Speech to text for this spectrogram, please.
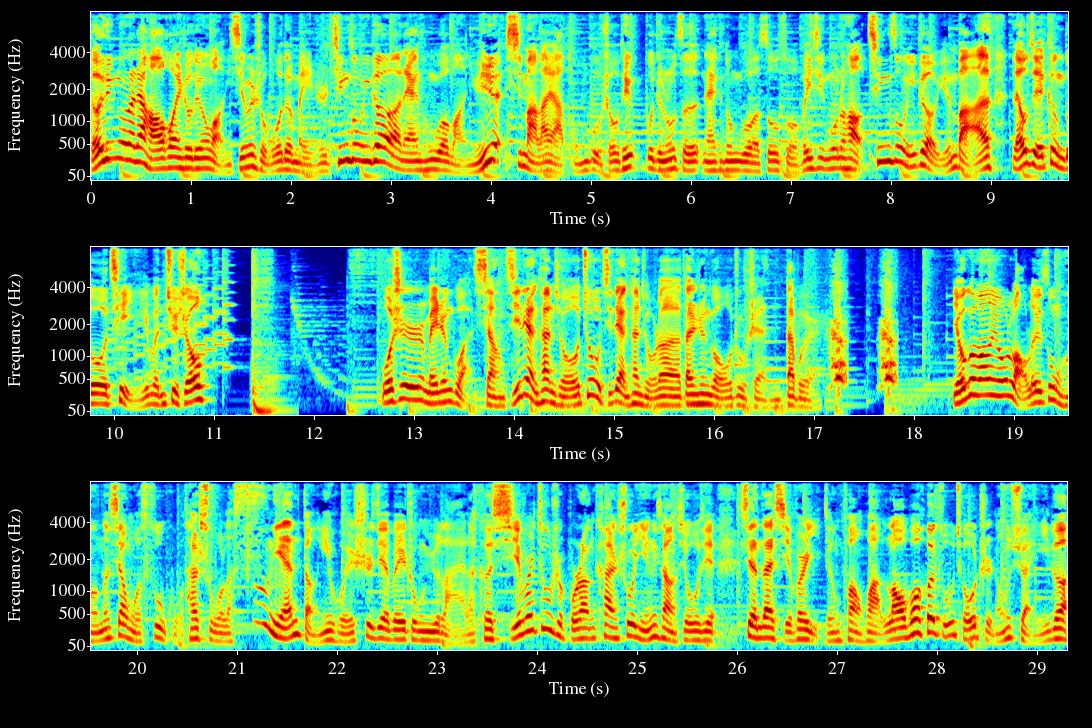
各位听众，大家好，欢迎收听网易新闻首播的每日轻松一刻。您可以通过网易云音乐、喜马拉雅同步收听。不仅如此，您还可以通过搜索微信公众号“轻松一刻”云版，了解更多奇闻趣事哦。我是没人管，想几点看球就几点看球的单身狗主持人大波。有个网友老泪纵横的向我诉苦，他说了四年等一回世界杯终于来了，可媳妇儿就是不让看，说影响休息。现在媳妇儿已经放话，老婆和足球只能选一个，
